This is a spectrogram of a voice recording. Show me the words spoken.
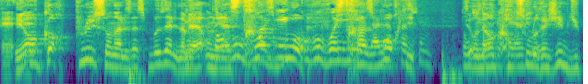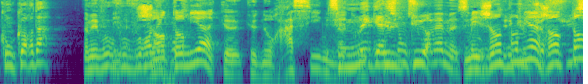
Eh, Et eh. encore plus en Alsace-Moselle. Non, mais Mais on est à voyez- Strasbourg. quand vous voyez la- la Strasbourg qui. On est encore sous le régime du Concordat. Non, mais vous vous, vous rendez J'entends bien que, que nos racines, C'est une négation soi-même, mais une- j'entends bien, j'entends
